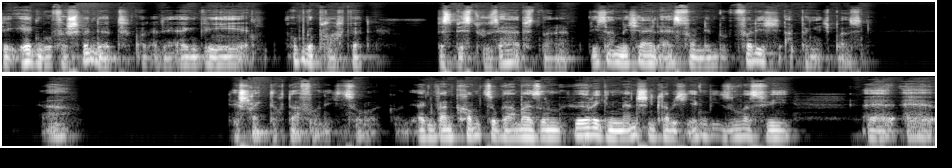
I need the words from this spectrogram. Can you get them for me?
der irgendwo verschwindet oder der irgendwie umgebracht wird, das bist du selbst, weil dieser Michael S., von dem du völlig abhängig bist, ja, der schreckt doch davor nicht zurück. Und irgendwann kommt sogar bei so einem hörigen Menschen, glaube ich, irgendwie sowas wie äh, äh,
